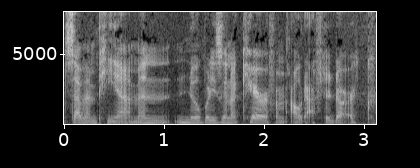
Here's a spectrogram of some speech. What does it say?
7 p.m. and nobody's gonna care if I'm out after dark.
